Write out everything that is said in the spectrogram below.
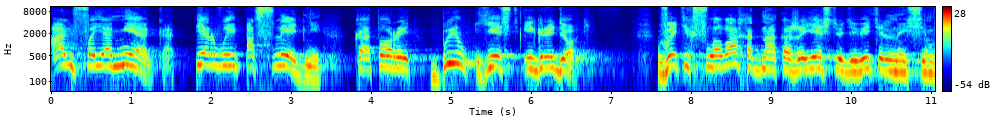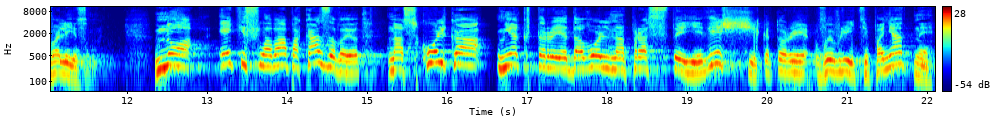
Альфа и омега, первый и последний, который был, есть и грядет. В этих словах, однако же, есть удивительный символизм. Но эти слова показывают, насколько некоторые довольно простые вещи, которые в иврите понятны,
